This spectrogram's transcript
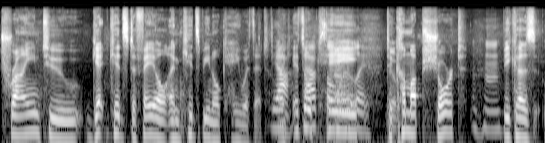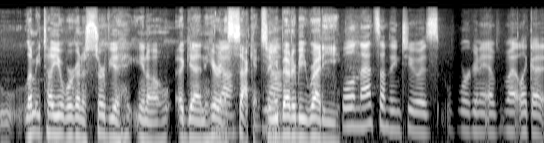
trying to get kids to fail and kids being okay with it. Yeah, like, it's okay absolutely. to Yep. come up short because let me tell you, we're going to serve you, you know, again here in a second. So you better be ready. Well, and that's something too is we're gonna implement like a,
